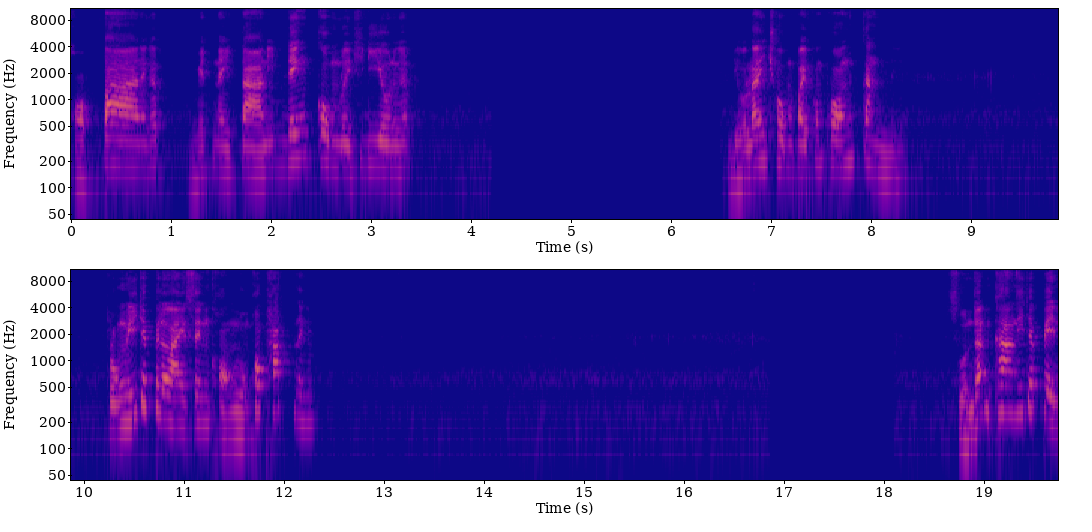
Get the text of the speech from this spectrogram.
ขอบตานะครับ เม็ดในตานี่เด้งกลมเลยทีเดียวนะครับ เดี๋ยวไล่ชมไปพร้อมๆกันนะครับตรงนี้จะเป็นลายเซ็นของหลวงพ่อพัดนะครับ ส่วนด้านข้างนี้จะเป็น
